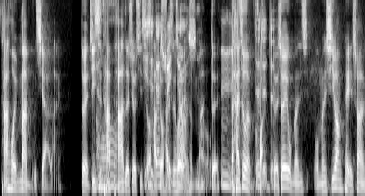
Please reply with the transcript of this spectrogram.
它会慢不下来。对，即使它趴着休息时候，它都还是会很慢。对，还是会很快。对，所以我们我们希望可以算。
